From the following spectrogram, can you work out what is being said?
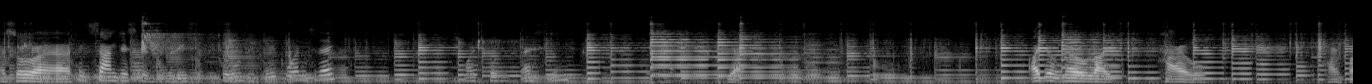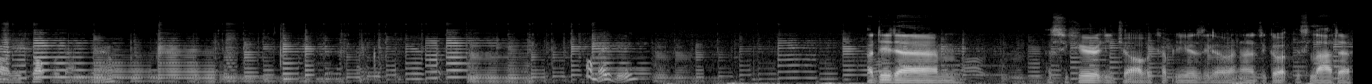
I saw, uh, I think SanDisk has released a 400 gig one today. Micro SD. Yeah. I don't know, like, how how far they've got with that now. Oh, maybe. I did um, a security job a couple of years ago and I had to go up this ladder.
